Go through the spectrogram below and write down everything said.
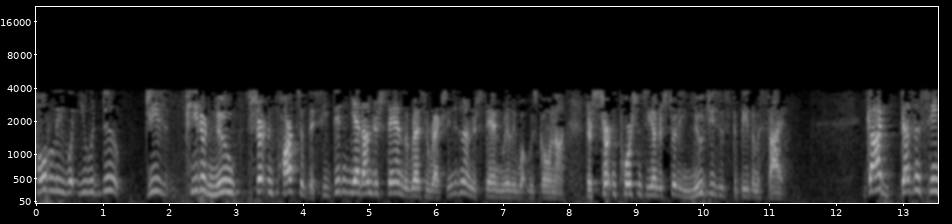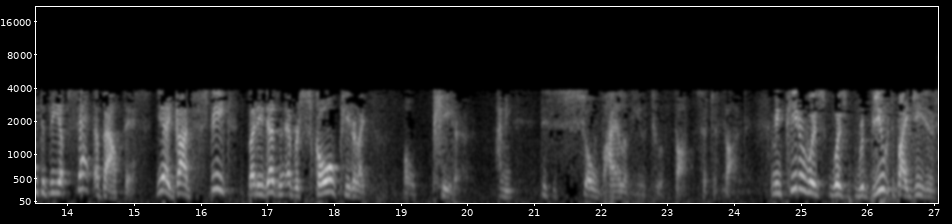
totally what you would do. Jesus, Peter knew certain parts of this. He didn't yet understand the resurrection. He didn't understand really what was going on. There's certain portions he understood. He knew Jesus to be the Messiah. God doesn't seem to be upset about this. Yeah, God speaks, but he doesn't ever scold Peter like, oh, Peter. I mean, this is so vile of you to have thought such a thought. I mean, Peter was, was rebuked by Jesus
